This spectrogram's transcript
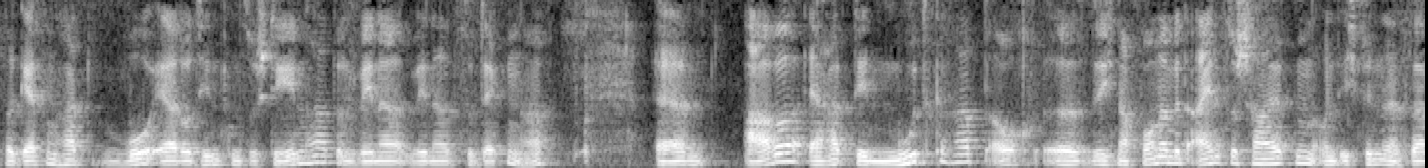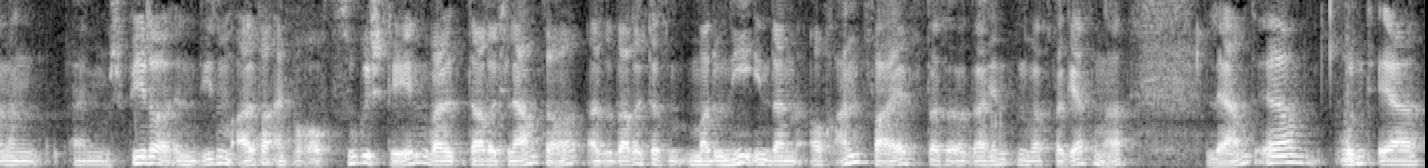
vergessen hat, wo er dort hinten zu stehen hat und wen er, wen er zu decken hat. Ähm, aber er hat den Mut gehabt, auch äh, sich nach vorne mit einzuschalten. Und ich finde, das soll man einem Spieler in diesem Alter einfach auch zugestehen, weil dadurch lernt er, also dadurch, dass Madoni ihn dann auch anpfeift, dass er da hinten was vergessen hat, lernt er und er,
